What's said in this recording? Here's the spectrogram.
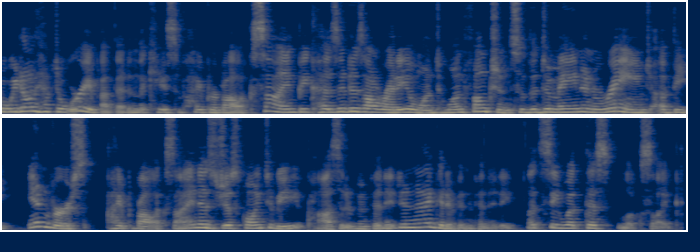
But we don't have to worry about that in the case of hyperbolic sine because it is already a one-to-one -one function. So the domain and range of the inverse hyperbolic sine is just going to be positive infinity to negative infinity. Let's see what this looks like.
